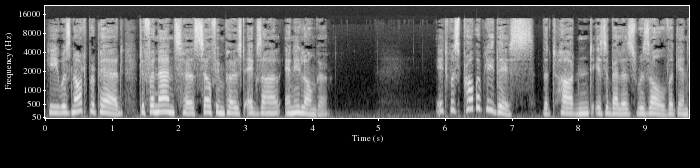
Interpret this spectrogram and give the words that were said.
he was not prepared to finance her self-imposed exile any longer. It was probably this that hardened Isabella's resolve against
